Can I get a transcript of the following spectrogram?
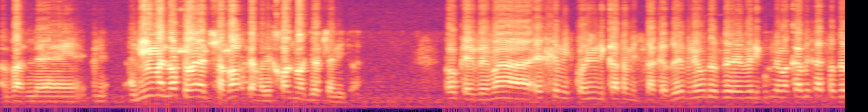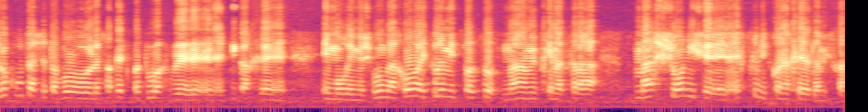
אבל אה, אני, אני, אם אני לא טועה על שבת, אבל יכול מאוד להיות שאני טועה. אוקיי, ומה, איך הם מתכוננים לקראת המשחק הזה? בני יהודה זה, בניגוד למכבי חיפה, זה לא קבוצה שתבוא לשחק פתוח ותיקח אה, הימורים. ישבו מאחורה, יצאו למתפרצות. מה מבחינתך, מה השוני, ש... איך צריכים להתכונן אחרת למשחק?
